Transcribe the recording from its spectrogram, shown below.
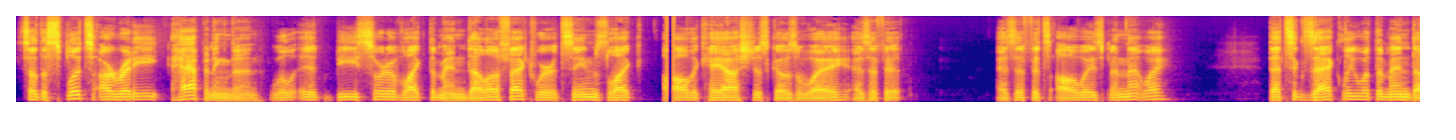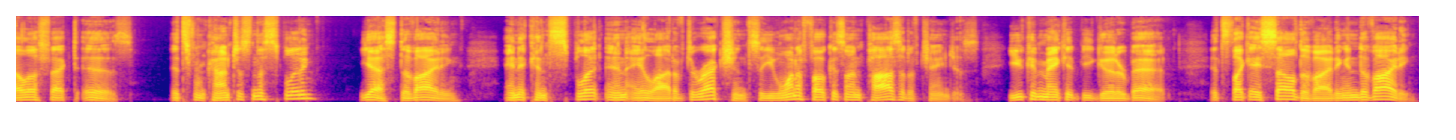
So the split's already happening then. Will it be sort of like the Mandela effect where it seems like all the chaos just goes away as if it as if it's always been that way? That's exactly what the Mandela effect is. It's from consciousness splitting? Yes, dividing. And it can split in a lot of directions. So you want to focus on positive changes. You can make it be good or bad. It's like a cell dividing and dividing.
